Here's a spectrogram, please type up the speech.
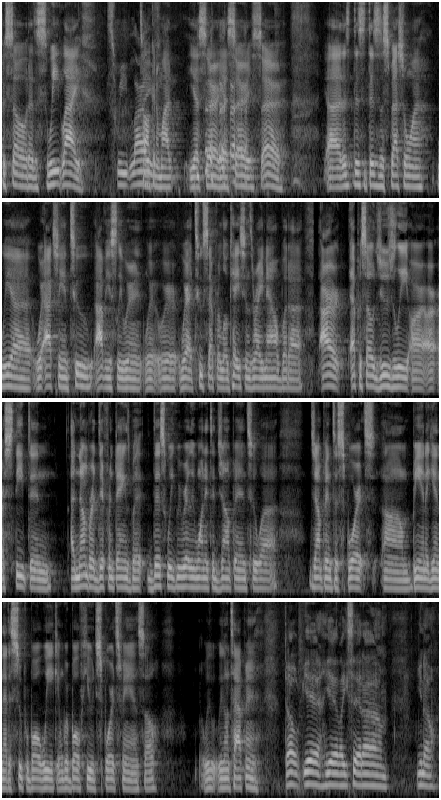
yo. Brand new episode of The Suite Life. Suite life. Talking to my yes sir, yes sir, yes sir. Uh, this this this is a special one. We uh we're actually in two. Obviously, we're in we're we're we're at two separate locations right now. But uh, our episodes usually are, are are steeped in a number of different things. But this week we really wanted to jump into uh jump into sports. Um, being again that is Super Bowl week, and we're both huge sports fans, so we we gonna tap in. Dope. Yeah, yeah. Like you said, um, you know,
